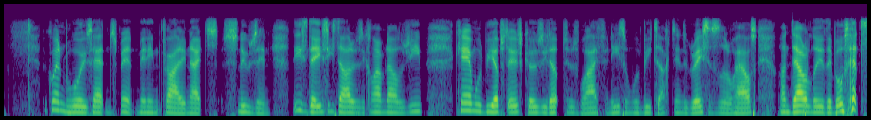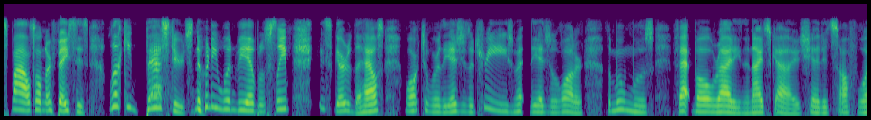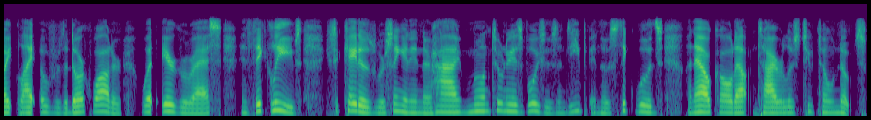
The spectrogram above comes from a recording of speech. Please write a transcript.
The Quinn boys hadn't spent many Friday nights snoozing. These days, he thought, as he climbed out of the Jeep, Cam would be upstairs cozied up to his wife, and Ethan would be tucked into Grace's little house. Undoubtedly, they both had smiles on their faces. Lucky bastards! He wouldn't be able to sleep, he skirted the house, walked to where the edge of the trees met the edge of the water. The moon was fat ball riding the night sky. It shed its soft white light over the dark water, wet air grass, and thick leaves. Cicadas were singing in their high, monotonous voices, and deep in those thick woods an owl called out in tireless two-tone notes.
